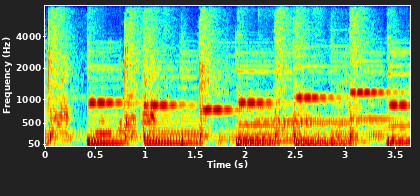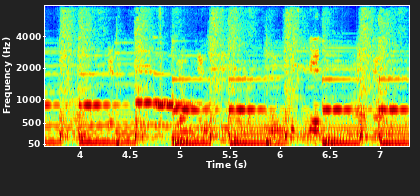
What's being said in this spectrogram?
เท่าไหร่หนึ่งกิโลเท่าไหร่ลองจุดหนึ่งจุดเจ็ดนะครับ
